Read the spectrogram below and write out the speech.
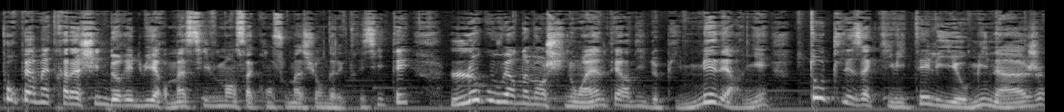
Pour permettre à la Chine de réduire massivement sa consommation d'électricité, le gouvernement chinois interdit depuis mai dernier toutes les activités liées au minage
